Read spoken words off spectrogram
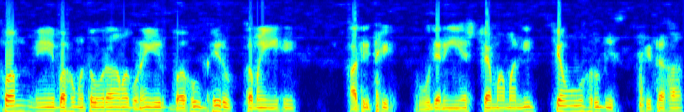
त्वम् मे बहुमतो रामगुणैर्बहुभिरुत्तमैः अतिथिः पूजनीयश्च मम नित्यम् हृदि स्थितः।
